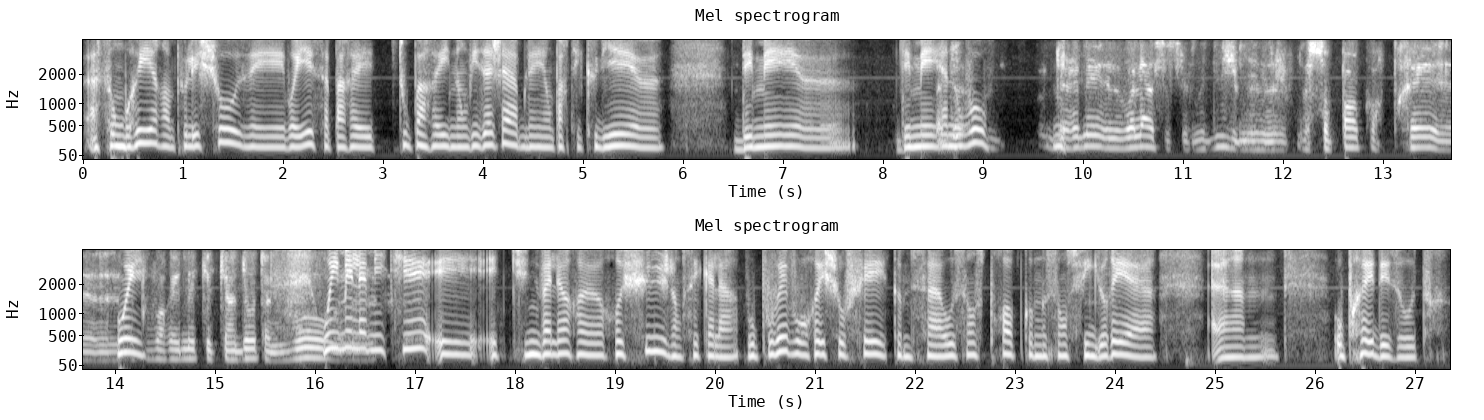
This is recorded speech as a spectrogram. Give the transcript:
assombrir un peu les choses. Et vous voyez, ça paraît tout paraît inenvisageable, et en particulier euh, d'aimer, euh, d'aimer à nouveau. D'aimer, euh, voilà, c'est ce que je me dis, je ne sens pas encore prêt oui. pouvoir aimer quelqu'un d'autre à nouveau. Oui, mais l'amitié est, est, une valeur refuge dans ces cas-là. Vous pouvez vous réchauffer comme ça, au sens propre comme au sens figuré, auprès des autres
